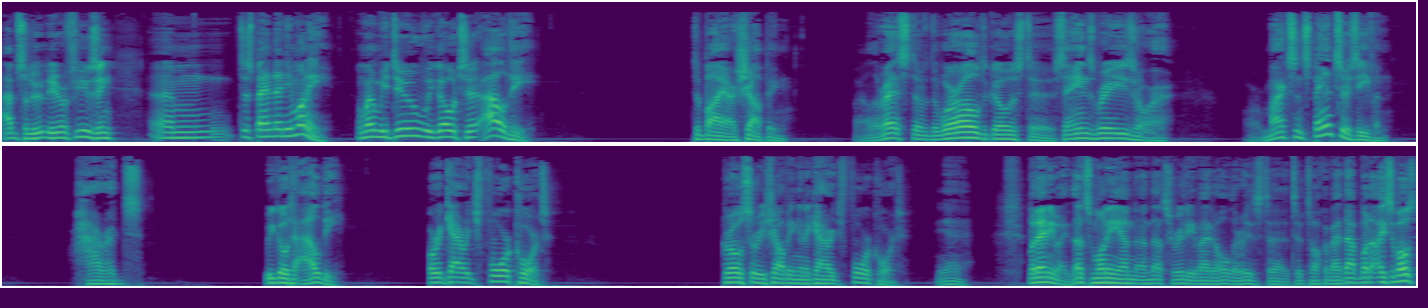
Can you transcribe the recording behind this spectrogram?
absolutely refusing um, to spend any money. And when we do, we go to Aldi to buy our shopping. While the rest of the world goes to Sainsbury's or or Marks and Spencer's even, Harrods. We go to Aldi or a garage forecourt. Grocery shopping in a garage forecourt. Yeah. But anyway, that's money, and, and that's really about all there is to, to talk about that. But I suppose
